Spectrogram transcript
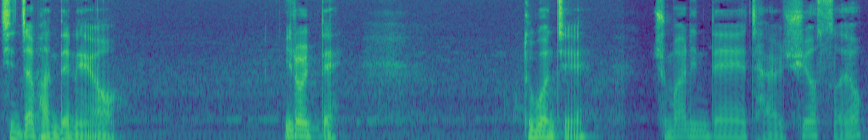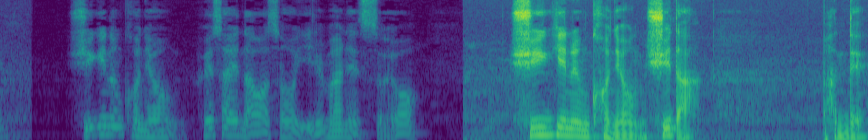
진짜 반대네요. 이럴 때. 두 번째. 주말인데 잘 쉬었어요? 쉬기는 커녕 회사에 나와서 일만 했어요. 쉬기는 커녕 쉬다. 반대.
